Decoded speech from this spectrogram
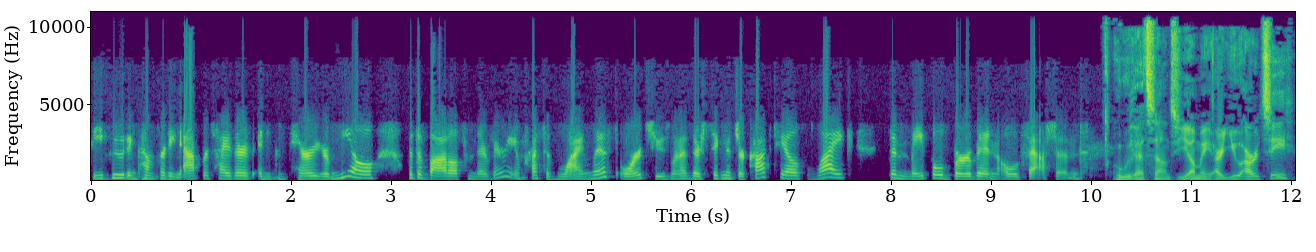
seafood, and comforting appetizers, and you can pair your meal with a bottle from their very impressive wine list or choose one of their signature cocktails like the maple bourbon old fashioned. Ooh, that sounds yummy. Are you artsy?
